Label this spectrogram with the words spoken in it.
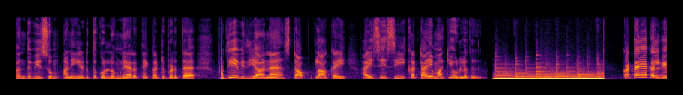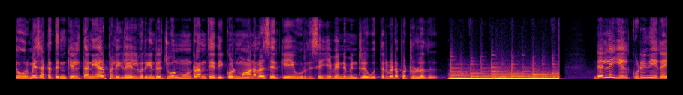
பந்து வீசும் அணி எடுத்துக்கொள்ளும் நேரத்தை கட்டுப்படுத்த புதிய விதியான ஸ்டாப் கிளாக்கை ஐசிசி கட்டாயமாக்கியுள்ளது. கட்டாய கல்வி உரிமை சட்டத்தின் கீழ் தனியார் பள்ளிகளில் வருகின்ற ஜூன் மூன்றாம் தேதிக்குள் மாணவர் சேர்க்கையை உறுதி செய்ய வேண்டும் என்று உத்தரவிடப்பட்டுள்ளது. டெல்லியில் குடிநீரை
